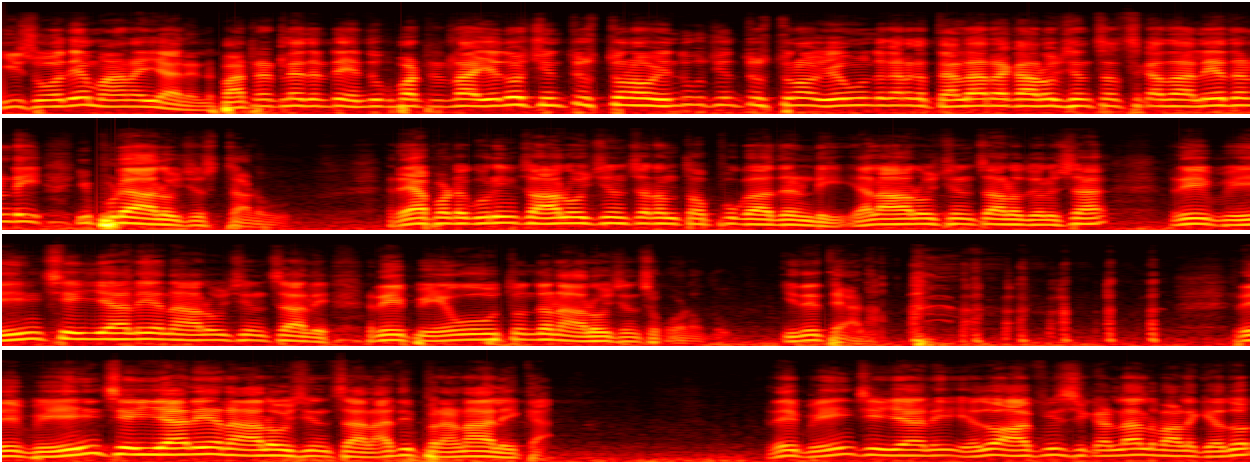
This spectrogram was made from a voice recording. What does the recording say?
ఈ సోదే మానయ్యాలండి పట్టట్లేదంటే ఎందుకు పట్టట్లా? ఏదో చింతిస్తున్నావు ఎందుకు చింతిస్తున్నావు? ఏముంది కనుక తెల్లారగా ఆలోచించచ్చు కదా? లేదండి ఇప్పుడే ఆలోచిస్తాడు. రేపటి గురించి ఆలోచించడం తప్పు కాదండి. ఎలా ఆలోచించాలో తెలుసా? రేపు ఏం చెయ్యాలి అని ఆలోచించాలి. రేపు ఏమవుతుందని ఆలోచించకూడదు. ఇదే తేడా. రేపు ఏం చెయ్యాలి అని ఆలోచించాలి. అది ప్రణాళిక. రేపు ఏం చెయ్యాలి? ఏదో ఆఫీస్కి వెళ్ళాలి వాళ్ళకి ఏదో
